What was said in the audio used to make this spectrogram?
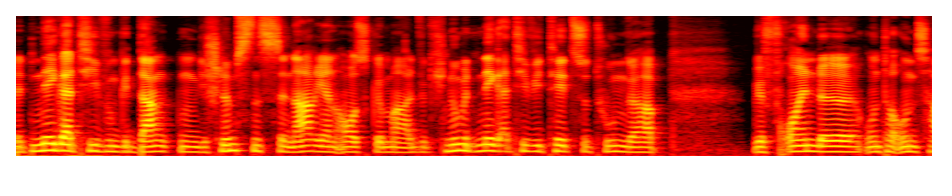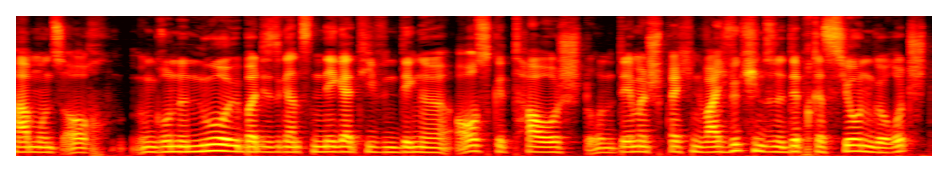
mit negativen Gedanken, die schlimmsten Szenarien ausgemalt, wirklich nur mit Negativität zu tun gehabt. Wir Freunde unter uns haben uns auch im Grunde nur über diese ganzen negativen Dinge ausgetauscht und dementsprechend war ich wirklich in so eine Depression gerutscht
